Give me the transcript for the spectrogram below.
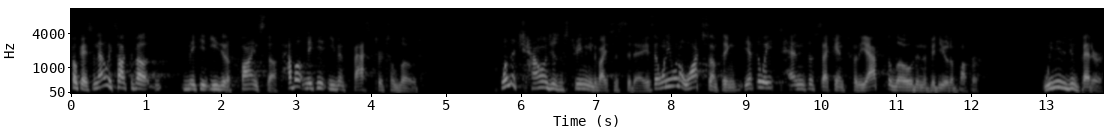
Okay, so now we talked about making it easier to find stuff. How about making it even faster to load? One of the challenges of streaming devices today is that when you want to watch something, you have to wait tens of seconds for the app to load and the video to buffer. We need to do better.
